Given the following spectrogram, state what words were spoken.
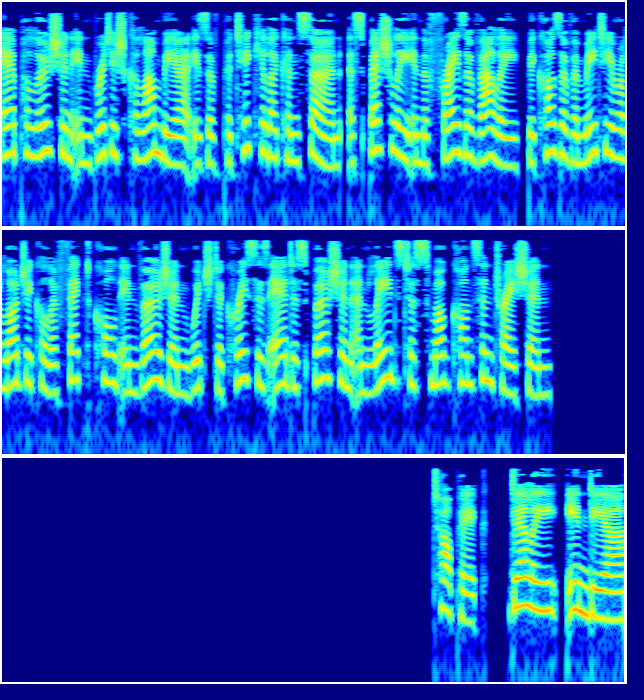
Air pollution in British Columbia is of particular concern, especially in the Fraser Valley, because of a meteorological effect called inversion which decreases air dispersion and leads to smog concentration. Delhi, India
